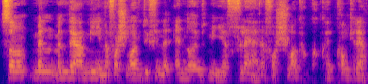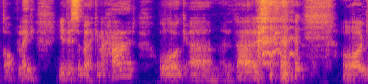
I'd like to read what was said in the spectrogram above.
Så, men, men, det er mine forslag. Du finner enormt mye flere forslag, konkrete opplegg, i disse bøkene her Og Eller der. og,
